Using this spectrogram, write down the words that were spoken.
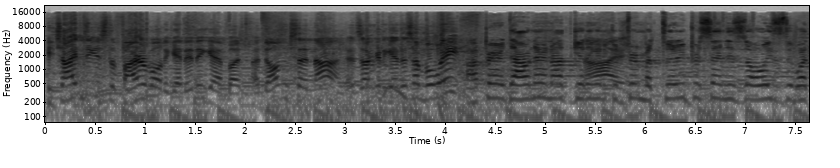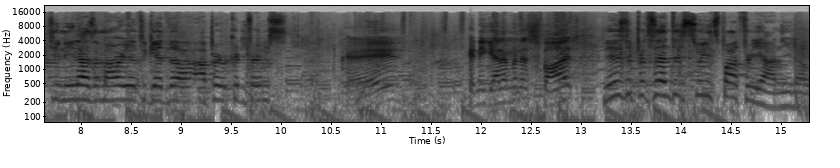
He tried to use the fireball to get in again, but Adom said, nah, it's not gonna get this time. But wait! Upper downer not getting Nice. it confirmed, but 30% is always what you need as a Mario to get the upper confirms. Okay. Can you get him in a spot? This is the percentage sweet spot for Yan, you know.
